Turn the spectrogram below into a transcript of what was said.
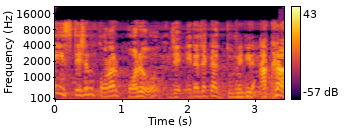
এই স্টেশন করার পরেও যে এটা যে একটা দুর্নীতির আখড়া,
